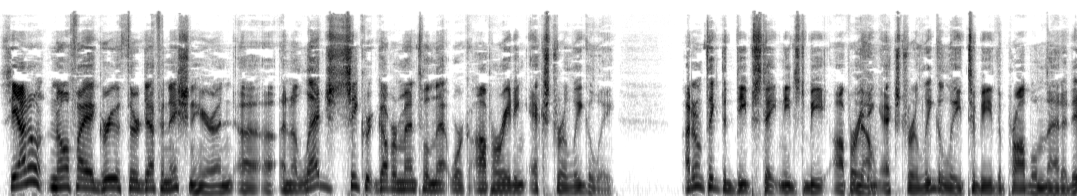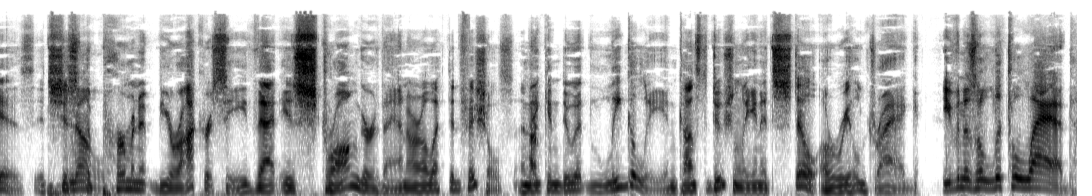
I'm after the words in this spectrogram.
See, I don't know if I agree with their definition here. An, uh, an alleged secret governmental network operating extra legally. I don't think the deep state needs to be operating No. extra legally to be the problem that it is. It's just No. the permanent bureaucracy that is stronger than our elected officials, and they can do it legally and constitutionally, and it's still a real drag. Even as a little lad,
